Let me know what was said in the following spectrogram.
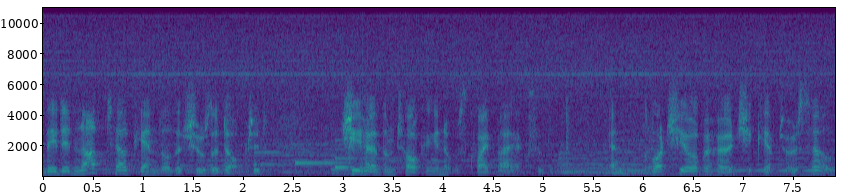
They did not tell Kendall that she was adopted. She heard them talking, and it was quite by accident. And what she overheard, she kept to herself.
